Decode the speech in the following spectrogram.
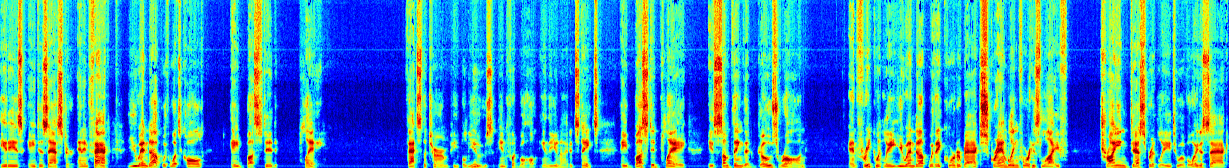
it is a disaster. And in fact, you end up with what's called a busted play. That's the term people use in football in the United States. A busted play is something that goes wrong, and frequently you end up with a quarterback scrambling for his life, trying desperately to avoid a sack,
